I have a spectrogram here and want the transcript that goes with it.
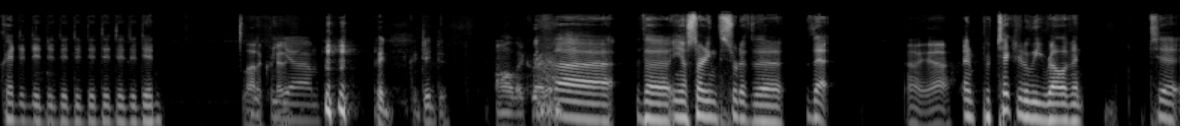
credited, did, did, did, did, did, did, did, a lot of with credit The, um, Good, good, good, good. All the with credit. uh, the you know, starting sort of the that oh yeah and particularly relevant to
